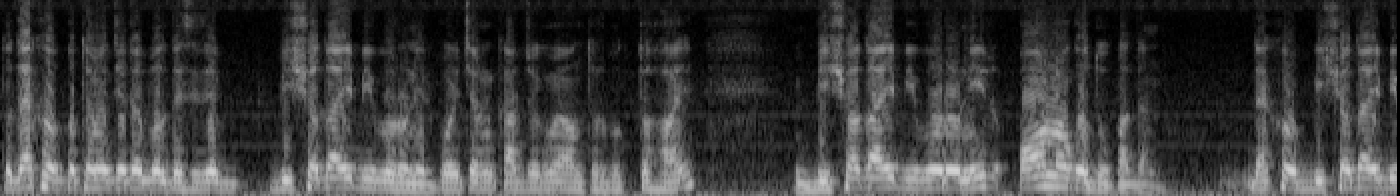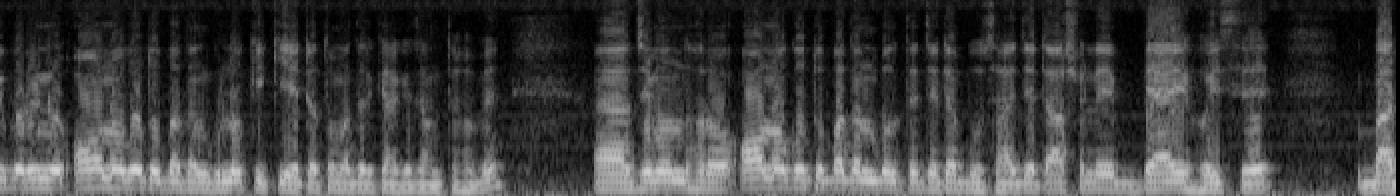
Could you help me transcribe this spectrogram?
তো দেখো, প্রথমে যেটা বলতেছি যে বিশদায়ী বিবরণীর পরিচালন কার্যক্রমে অন্তর্ভুক্ত হয় বিশদায়ী বিবরণীর অনগদ উপাদান। দেখো, বিশদায়ী বিবরণীর অনগদ উপাদানগুলো কি কি, এটা তোমাদেরকে আগে জানতে হবে। যেমন ধরো অনগদ উপাদান বলতে যেটা বোঝায়, যেটা আসলে ব্যয় হয়েছে বাট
